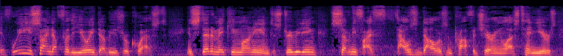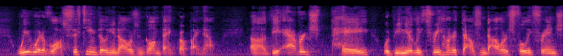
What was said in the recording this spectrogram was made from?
If we signed up for the UAW's request, instead of making money and distributing $75,000 in profit sharing in the last 10 years, we would have lost $15 billion and gone bankrupt by now. Uh, the average pay would be nearly $300,000 fully fringed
